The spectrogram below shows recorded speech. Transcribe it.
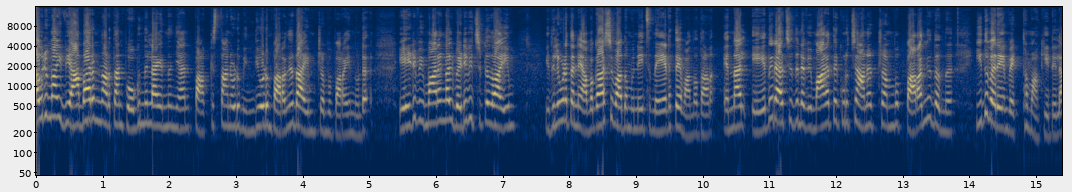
അവരുമായി വ്യാപാരം നടത്താൻ പോകുന്നില്ല എന്ന് ഞാൻ പാകിസ്ഥാനോടും ഇന്ത്യയോടും പറഞ്ഞതായും ട്രംപ് പറയുന്നുണ്ട്. ഏഴ് വിമാനങ്ങൾ വെടിവെച്ചിട്ടതായും ഇതിലൂടെ തന്നെ അവകാശവാദം ഉന്നയിച്ച് നേരത്തെ വന്നതാണ്. എന്നാൽ ഏത് രാജ്യത്തിന്റെ വിമാനത്തെക്കുറിച്ചാണ് ട്രംപ് പറഞ്ഞതെന്ന് ഇതുവരെയും വ്യക്തമാക്കിയിട്ടില്ല.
